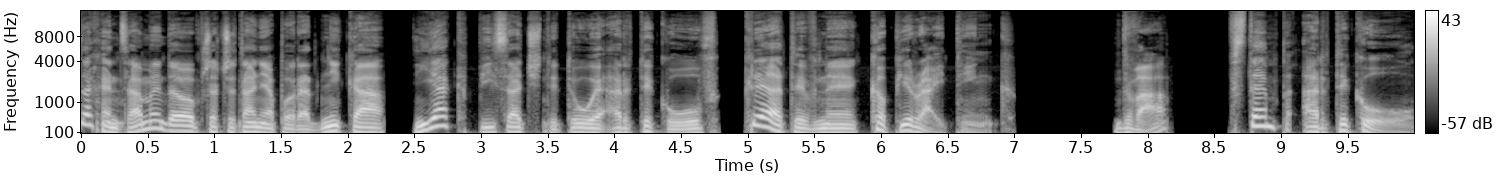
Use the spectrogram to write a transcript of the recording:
zachęcamy do przeczytania poradnika Jak pisać tytuły artykułów Kreatywny copywriting. 2. Wstęp artykułu.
